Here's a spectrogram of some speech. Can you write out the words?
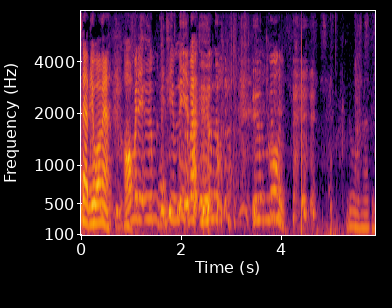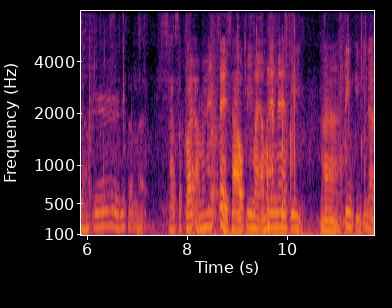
แสบอยู่วะแม่ อ๋อไม่ได้อืมที่ชิมนี่ป่ะอืมนู่นอืมกุ้งดูนะพี่แล้ว เออดีสันละ สาวสกอยเอามาให้เอ้ยสาวปีใหม่เอามาให้แม่ที่นาปิ้งกินที่นา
